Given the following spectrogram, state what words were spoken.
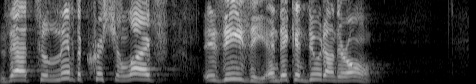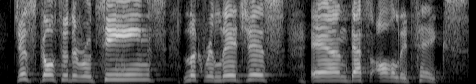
that to live the Christian life is easy and they can do it on their own. Just go through the routines, look religious, and that's all it takes.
